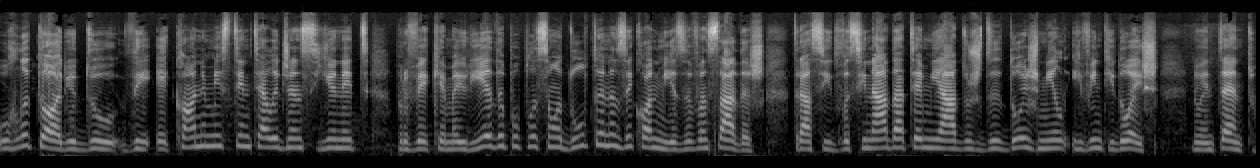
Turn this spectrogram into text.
O relatório do The Economist Intelligence Unit prevê que a maioria da população adulta nas economias avançadas terá sido vacinada até meados de 2022. No entanto,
